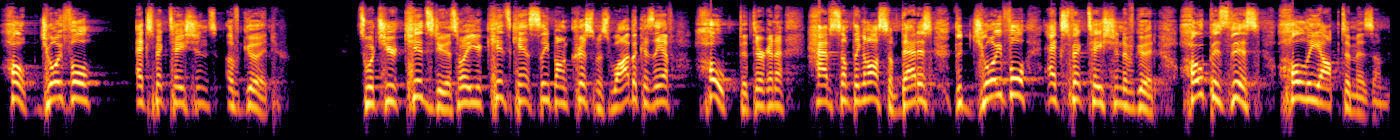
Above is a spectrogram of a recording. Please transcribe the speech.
Hope, joyful expectations of good. It's what your kids do. That's why your kids can't sleep on Christmas. Why? Because they have hope that they're going to have something awesome. That is the joyful expectation of good. Hope is this holy optimism.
